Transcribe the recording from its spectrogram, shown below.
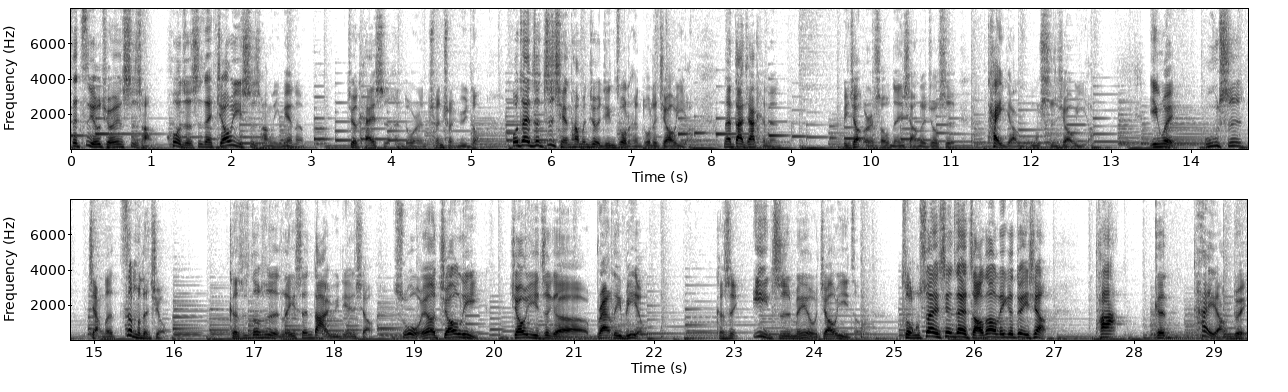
在自由球员市场。或者是在交易市场里面呢，就开始很多人蠢蠢欲动，或在这之前他们就已经做了很多的交易啊。那大家可能比较耳熟能详的就是太阳巫师交易啊，因为巫师讲了这么的久，可是都是雷声大雨点小，说我要交易交易这个 Bradley Beal，可是一直没有交易走，总算现在找到了一个对象，他跟太阳队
